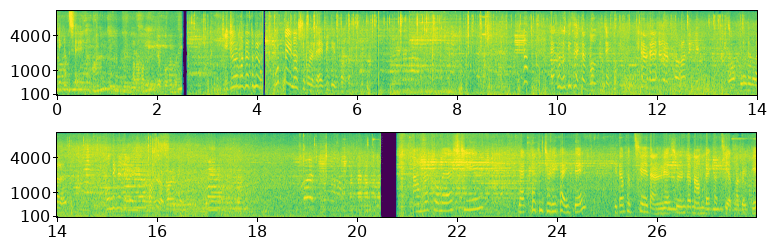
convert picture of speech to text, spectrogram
ঠিক আছে। ভিডিওর মধ্যে তুমি উত্তরটাই নষ্ট করে দেয় ভিডিও। এখনও কিছু একটা বলতে চাইছি আমরা চলে আসছি একটা খিচুড়ি খাইতে। এটা হচ্ছে দাঁড়ান রেস্টুরেন্টের নাম দেখাচ্ছি আপনাদেরকে।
